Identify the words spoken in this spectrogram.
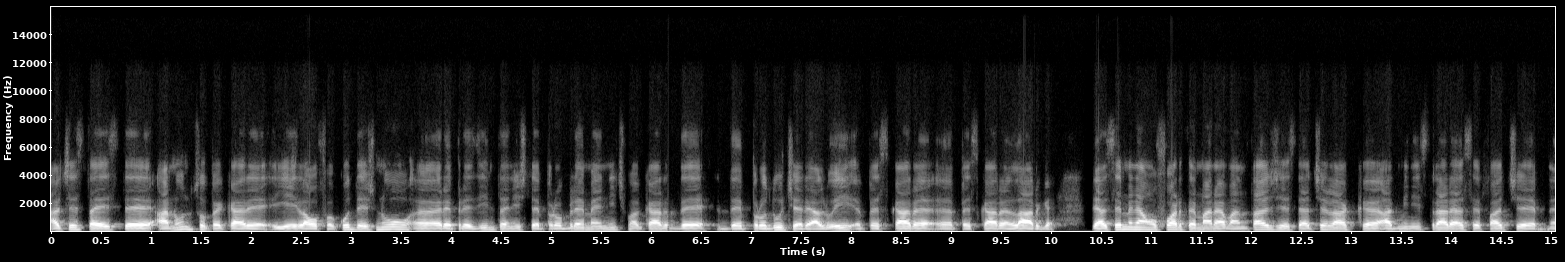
Acesta este anunțul pe care ei l-au făcut, deci nu uh, reprezintă niște probleme nici măcar de, de producere a lui pe scară, uh, pe scară largă. De asemenea, un foarte mare avantaj este acela că administrarea se face uh,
